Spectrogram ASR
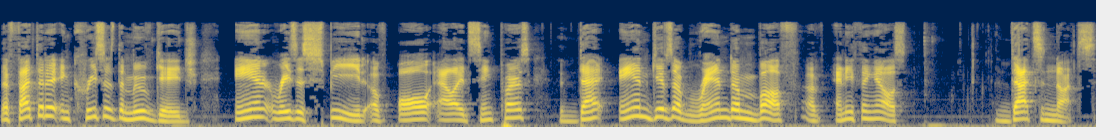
The fact that it increases the move gauge and raises speed of all allied sync players, that and gives a random buff of anything else, that's nuts.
